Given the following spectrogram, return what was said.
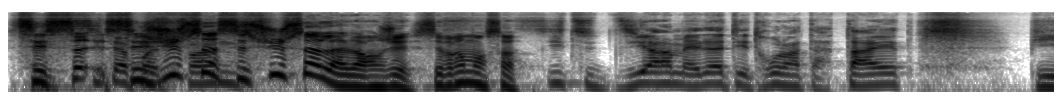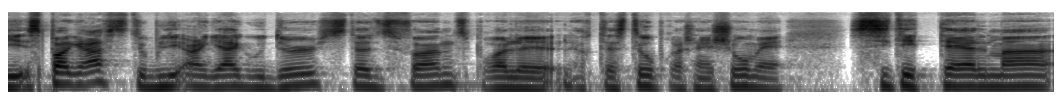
C'est Si juste fun- ça, c'est juste ça le danger. C'est vraiment ça. Si tu te dis, ah, mais là, t'es trop dans ta tête. Puis c'est pas grave si tu oublies un gag ou deux. Si t'as du fun, tu pourras le, le retester au prochain show. Mais si t'es tellement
